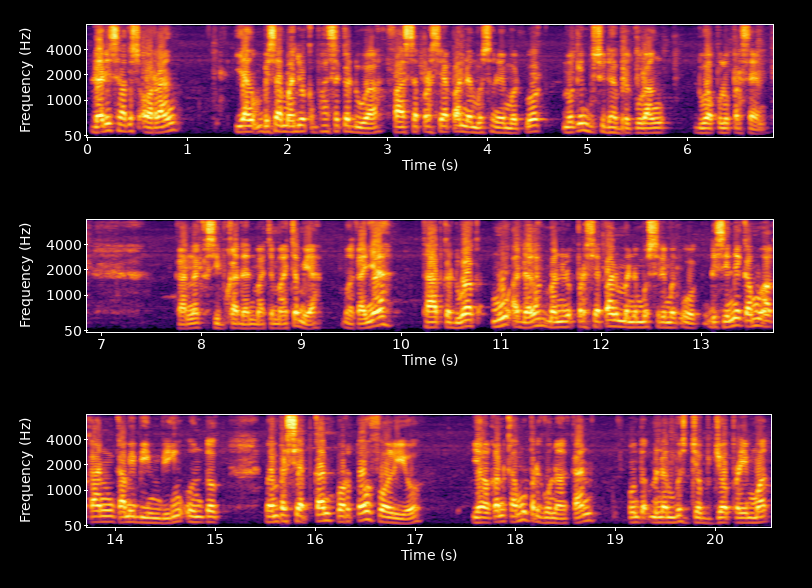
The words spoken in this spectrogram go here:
Dari 100 orang yang bisa maju ke fase kedua fase persiapan nembus remote work mungkin sudah berkurang 20% karena kesibukan dan macam-macam ya. Makanya tahap kedua kamu adalah persiapan menembus remote work. Di sini kamu akan kami bimbing untuk mempersiapkan portofolio yang akan kamu pergunakan untuk menembus job-job remote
